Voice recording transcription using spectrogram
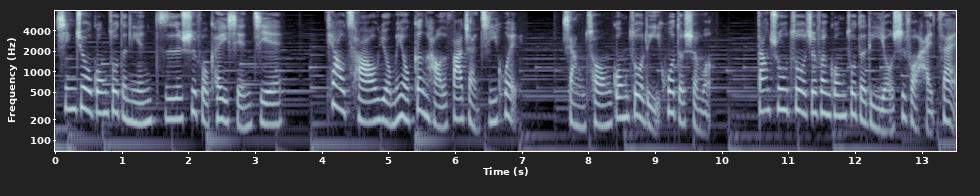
新旧工作的年资是否可以衔接？跳槽有没有更好的发展机会？想从工作里获得什么？当初做这份工作的理由是否还在？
